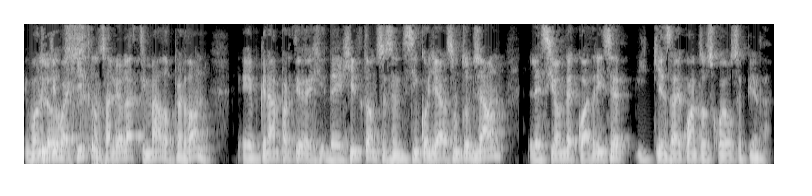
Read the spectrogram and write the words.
Y bueno, Los... Hilton salió lastimado, perdón. Eh, gran partido de, Hilton, 65 yardas, un touchdown, lesión de cuádriceps y quién sabe cuántos juegos se pierda.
